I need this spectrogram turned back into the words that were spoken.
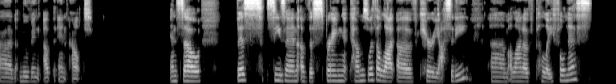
um, moving up and out and so this season of the spring comes with a lot of curiosity, um, a lot of playfulness.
